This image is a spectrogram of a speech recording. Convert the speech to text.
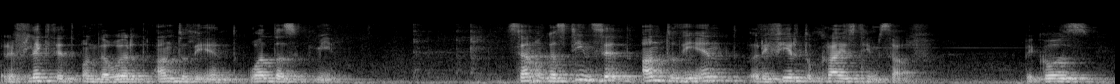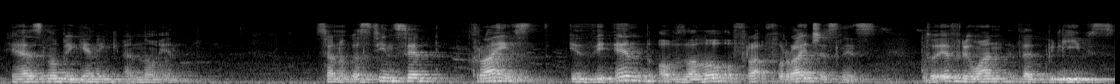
reflected on the word unto the end. What does it mean? St. Augustine said, unto the end refer to Christ himself, because he has no beginning and no end. St. Augustine said, Christ is the end of the law of, for righteousness to everyone that believes,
